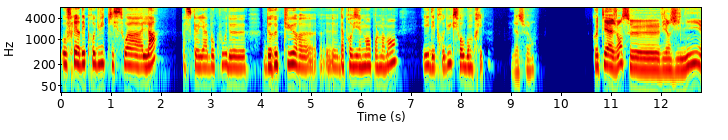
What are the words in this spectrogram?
offrir des produits qui soient là, parce qu'il y a beaucoup de de rupture euh, euh, d'approvisionnement pour le moment et des produits qui soient au bon prix. Bien sûr. Côté agence, euh, Virginie,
